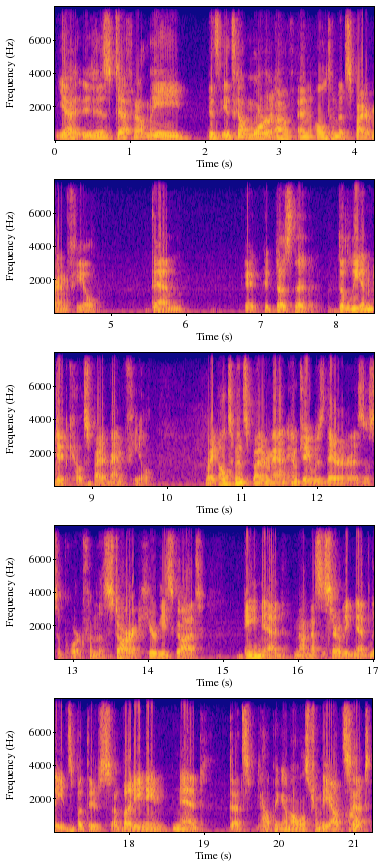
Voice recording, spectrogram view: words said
Yeah, it is definitely. It's, it's got more of an Ultimate Spider-Man feel than it, it does the the Lee and Ditko Spider-Man feel. Right, Ultimate Spider-Man, MJ was there as a support from the start. Here he's got a Ned, not necessarily Ned Leeds, but there's a buddy named Ned that's helping him almost from the outset.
